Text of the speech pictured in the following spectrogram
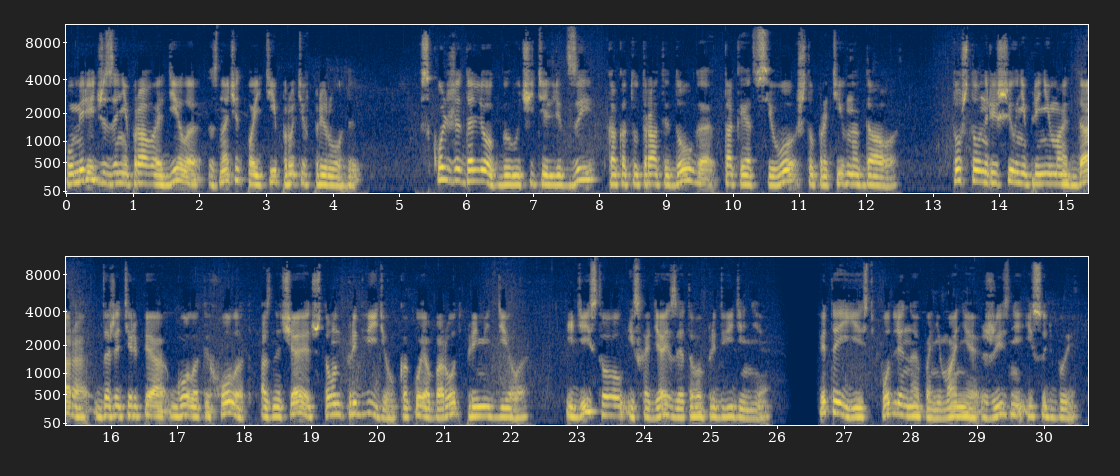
Умереть же за неправое дело значит пойти против природы. Сколь же далек был учитель Лидзы как от утраты долга, так и от всего, что противно Дао. То, что он решил не принимать дара, даже терпя голод и холод, означает, что он предвидел, какой оборот примет дело, и действовал, исходя из этого предвидения. Это и есть подлинное понимание жизни и судьбы –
